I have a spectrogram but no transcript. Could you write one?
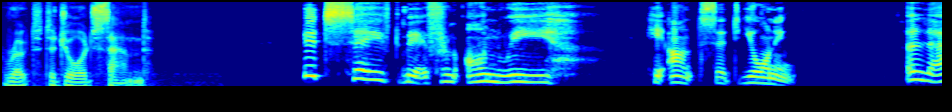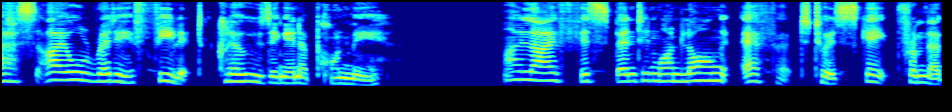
wrote to George Sand. It saved me from ennui, he answered, yawning. Alas, I already feel it closing in upon me. My life is spent in one long effort to escape from the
